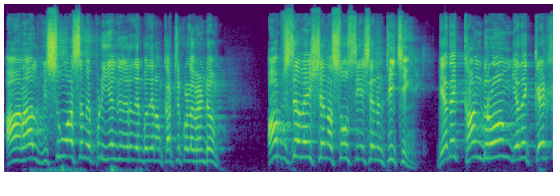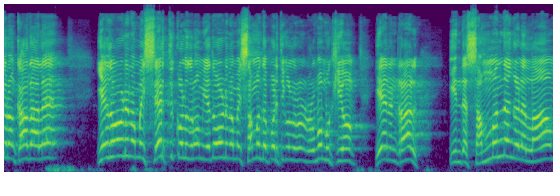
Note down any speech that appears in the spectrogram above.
ஆனால் விசுவாசம் எப்படி இயங்குகிறது என்பதை நாம் கற்றுக்கொள்ள வேண்டும். அப்சர்வேஷன் அசோசியேஷன் அண்ட் டீச்சிங் எதை காண்கிறோம் எதை கேட்கிறோம் காதால எதோடு நம்மை சேர்த்துக் கொள்கிறோம் எதோடு நம்மை சம்பந்தப்படுத்திக் கொள்கிறோம் ரொம்ப முக்கியம். ஏனென்றால் இந்த சம்பந்தங்கள் எல்லாம்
